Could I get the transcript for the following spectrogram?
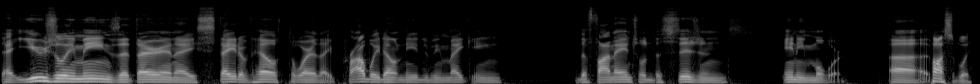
that usually means that they're in a state of health to where they probably don't need to be making the financial decisions anymore. Uh, Possibly.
